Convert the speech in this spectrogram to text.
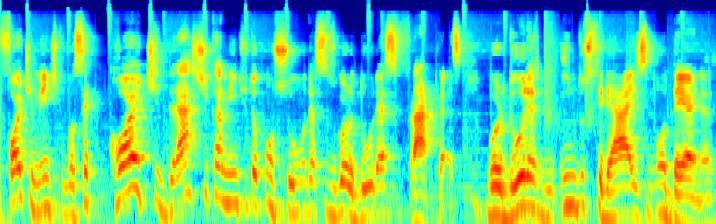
fortemente que você corte drasticamente o seu consumo dessas gorduras fracas, gorduras industriais modernas.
